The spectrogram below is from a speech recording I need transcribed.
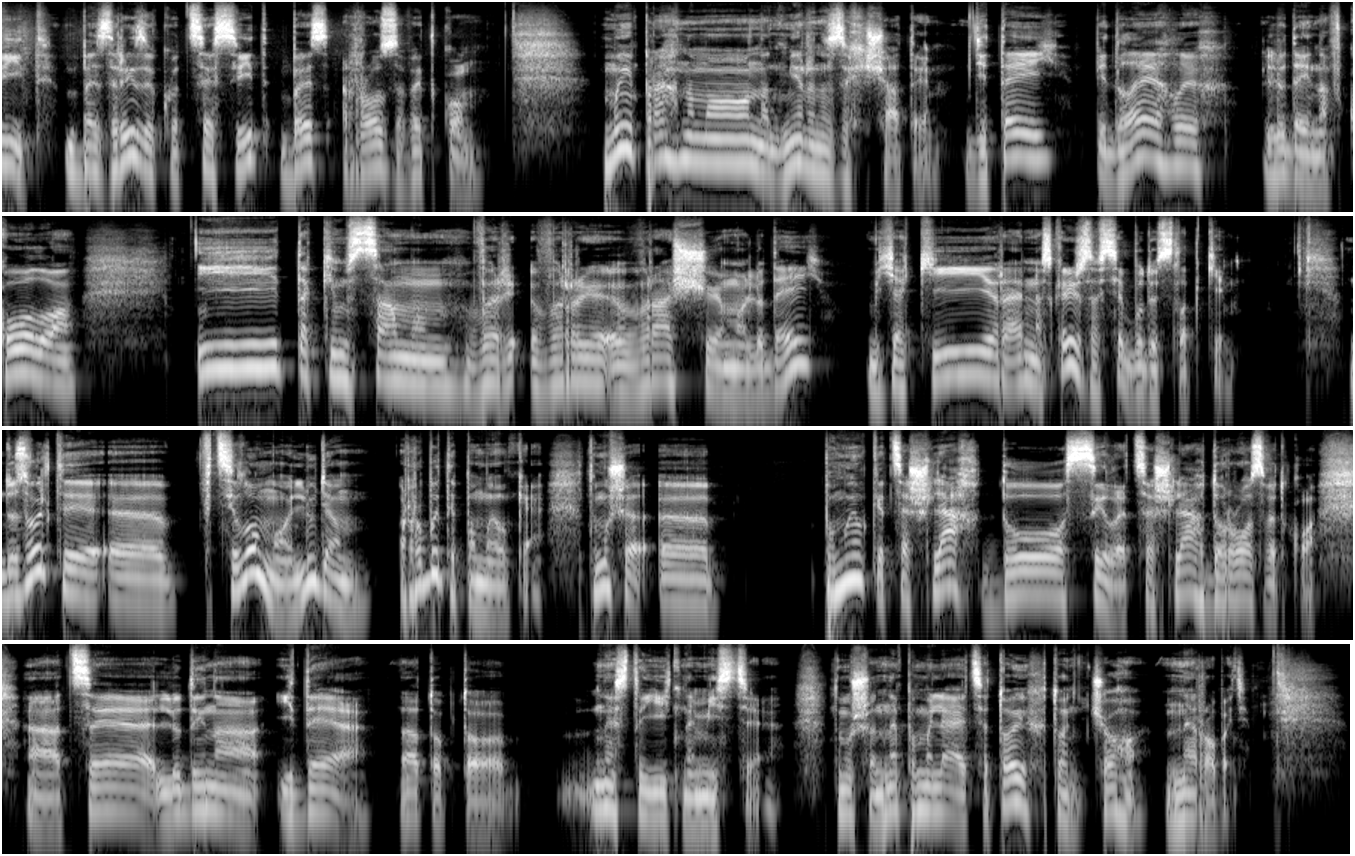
Світ без ризику це світ без розвитку. Ми прагнемо надмірно захищати дітей, підлеглих, людей навколо. І таким самим вир- вир- вирощуємо людей, які реально, скоріш за все, будуть слабкі. Дозвольте е, в цілому людям робити помилки, тому що е, помилки це шлях до сили, це шлях до розвитку. Е, це людина йде, да, тобто не стоїть на місці, тому що не помиляється той, хто нічого не робить.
